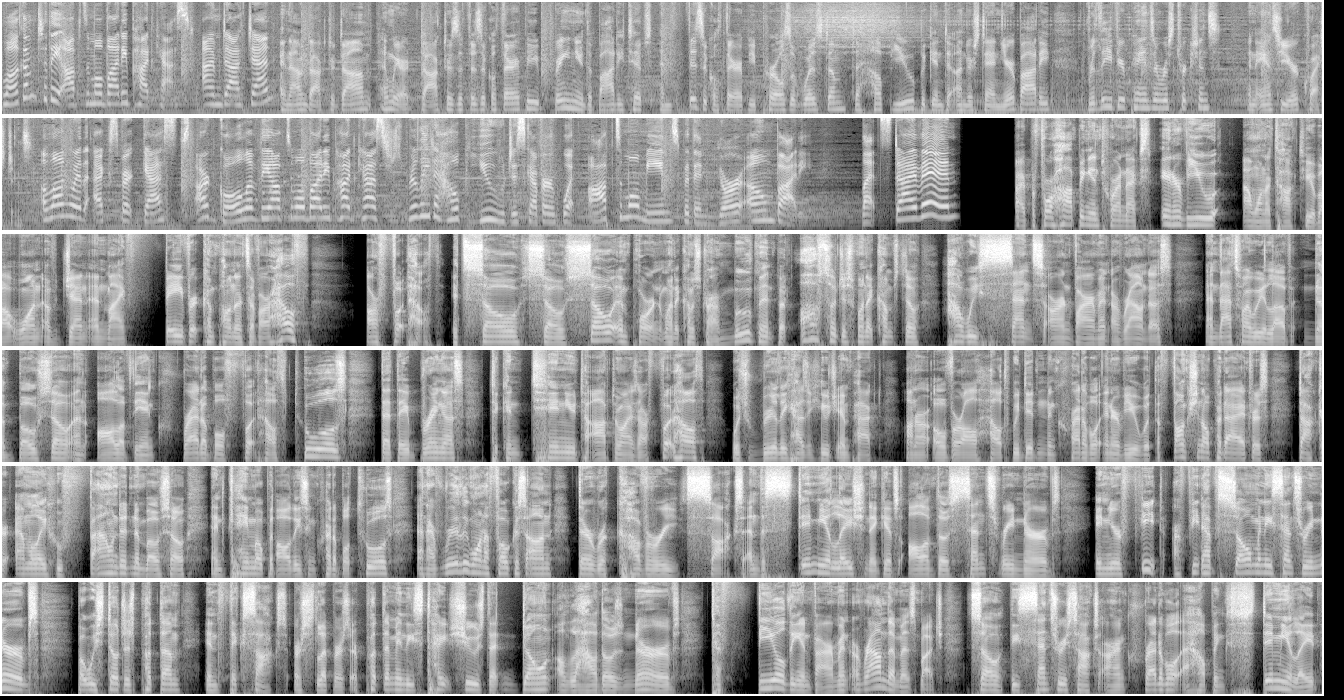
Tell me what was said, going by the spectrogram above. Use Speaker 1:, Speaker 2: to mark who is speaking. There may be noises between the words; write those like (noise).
Speaker 1: Welcome to the Optimal Body Podcast. I'm Doc Jen.
Speaker 2: And I'm Dr. Dom, and we are doctors of physical therapy, bringing you the body tips and physical therapy pearls of wisdom to help you begin to understand your body, relieve your pains and restrictions, and answer your questions.
Speaker 1: Along with expert guests, our goal of the Optimal Body Podcast is really to help you discover what optimal means within your own body. Let's dive in.
Speaker 2: All right, before hopping into our next interview, I want to talk to you about one of Jen and my favorite components of our health our foot health. It's so, so, so important when it comes to our movement, but also just when it comes to how we sense our environment around us. And that's why we love Naboso and all of the incredible foot health tools that they bring us to continue to optimize our foot health, which really has a huge impact on our overall health. We did an incredible interview with the functional podiatrist, Dr. Emily, who founded Naboso and came up with all these incredible tools. And I really want to focus on their recovery socks and the stimulation it gives all of those sensory nerves in your feet. Our feet have so many sensory nerves, but we still just put them in thick socks or slippers or put them in these tight shoes that don't allow those nerves to feel the environment around them as much. So these sensory socks are incredible at helping stimulate,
